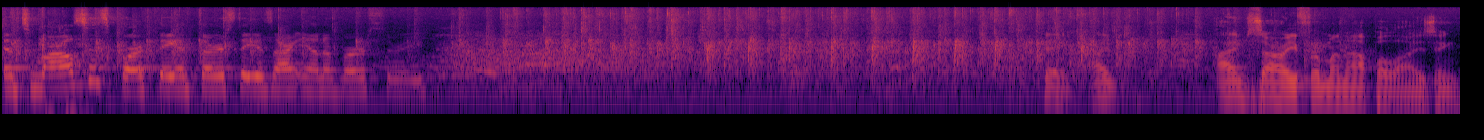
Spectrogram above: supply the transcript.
And tomorrow's his birthday, and Thursday is our anniversary. Okay, I, I'm sorry for monopolizing.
